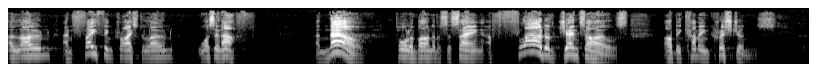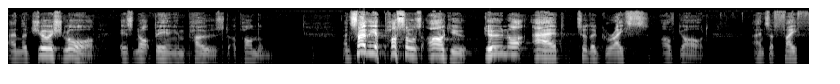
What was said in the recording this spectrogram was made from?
alone and faith in Christ alone was enough. And now, Paul and Barnabas are saying a flood of Gentiles are becoming Christians, and the Jewish law is not being imposed upon them. And so the apostles argue do not add to the grace of God and to faith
